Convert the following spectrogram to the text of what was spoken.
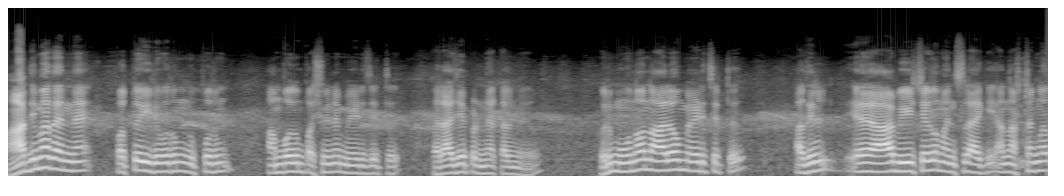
ആദ്യമേ തന്നെ പത്തും ഇരുപതും മുപ്പതും അമ്പതും പശുവിനെ മേടിച്ചിട്ട് പരാജയപ്പെടുന്നേക്കാൾ മേൽ ഒരു മൂന്നോ നാലോ മേടിച്ചിട്ട് അതിൽ ആ വീഴ്ചകൾ മനസ്സിലാക്കി ആ നഷ്ടങ്ങൾ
